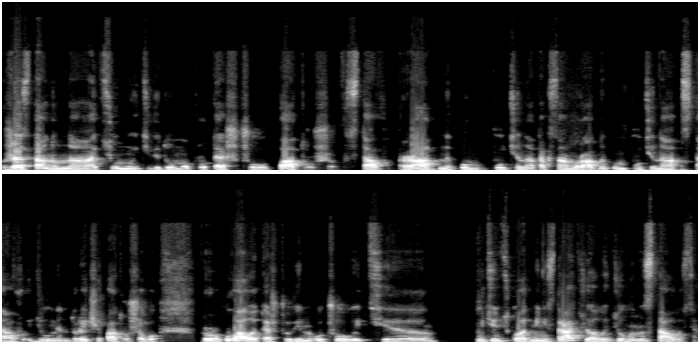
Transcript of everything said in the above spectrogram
Вже станом на цю мить відомо про те, що Патрушев став радником Путіна. Так само радником Путіна став Дюмін. До речі, Патрушеву пророкували те, що він очолить. Е, путінську адміністрацію, але цього не сталося.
